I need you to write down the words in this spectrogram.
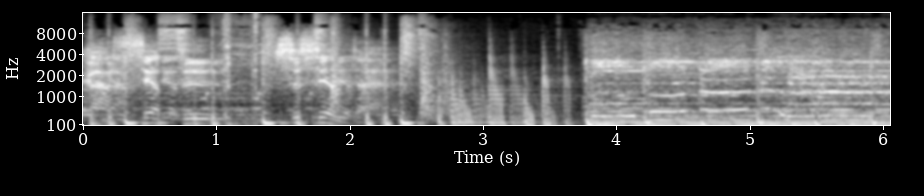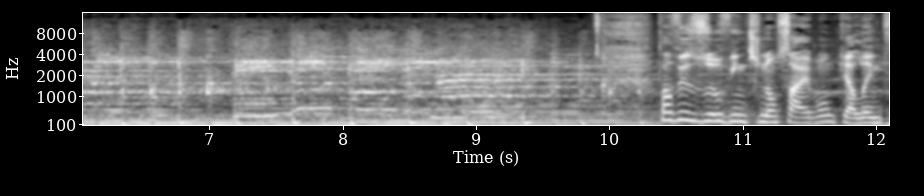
Cassete sessenta. Talvez os ouvintes não saibam que, além de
